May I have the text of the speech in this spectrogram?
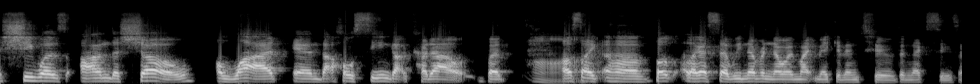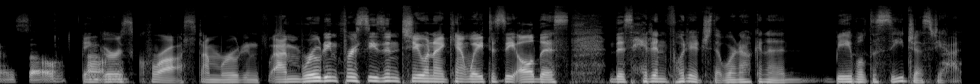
she was on the show a lot, and that whole scene got cut out. But I was like, uh, but like I said, we never know; it might make it into the next season. So um, Fingers crossed. I'm rooting. For, I'm rooting for season two, and I can't wait to see all this this hidden footage that we're not gonna be able to see just yet.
